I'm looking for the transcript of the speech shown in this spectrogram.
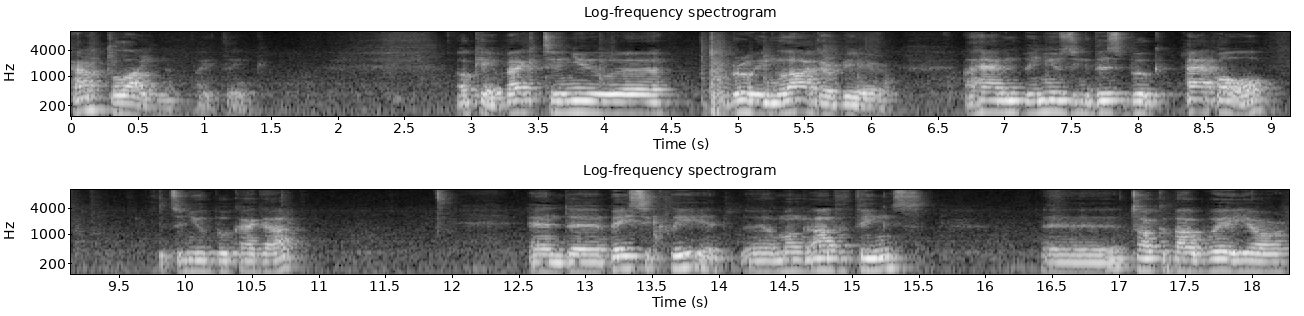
Hertlein, I think. Okay, back to new uh, brewing lager beer. I haven't been using this book at all. It's a new book I got. And uh, basically, it, uh, among other things, uh, talk about where your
